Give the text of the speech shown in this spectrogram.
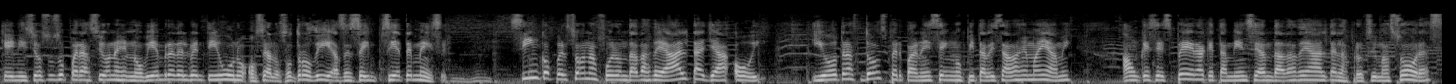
que inició sus operaciones en noviembre del 21, o sea, los otros días, hace seis, siete meses, cinco personas fueron dadas de alta ya hoy y otras dos permanecen hospitalizadas en Miami, aunque se espera que también sean dadas de alta en las próximas horas.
